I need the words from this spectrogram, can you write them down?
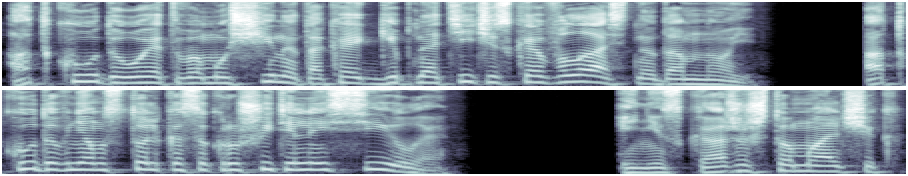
Откуда у этого мужчины такая гипнотическая власть надо мной? Откуда в нем столько сокрушительной силы? И не скажешь, что мальчик.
